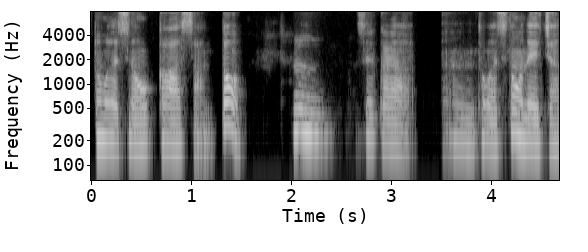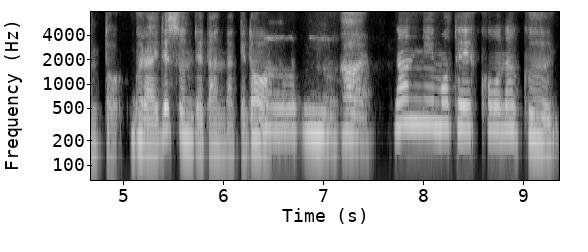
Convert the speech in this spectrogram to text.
友達のお母さんと、うん。それから、うん、友達のお姉ちゃんとぐらいで住んでたんだけど、うん。はい。何にも抵抗なく、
